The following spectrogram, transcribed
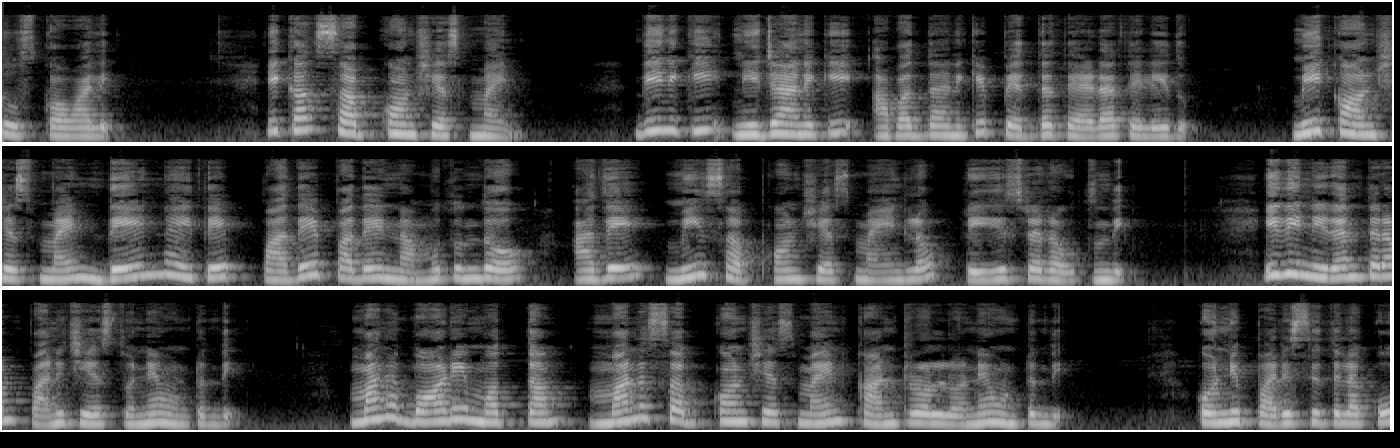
చూసుకోవాలి. ఇక సబ్ కాన్షియస్ మైండ్. దీనికి నిజానికి అబద్ధానికి పెద్ద తేడా తెలియదు మీ కాన్షియస్ మైండ్ దేన్నైతే పదే పదే నమ్ముతుందో అదే మీ సబ్ కాన్షియస్ మైండ్లో రిజిస్టర్ అవుతుంది. ఇది నిరంతరం పని చేస్తూనే ఉంటుంది. మన బాడీ మొత్తం మన సబ్ కాన్షియస్ మైండ్ కంట్రోల్లోనే ఉంటుంది. కొన్ని పరిస్థితులకు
